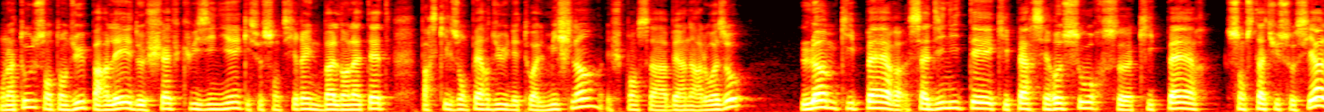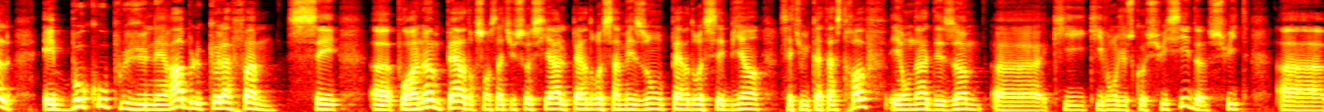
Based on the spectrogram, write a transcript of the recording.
On a tous entendu parler de chefs cuisiniers qui se sont tirés une balle dans la tête parce qu'ils ont perdu une étoile Michelin, et je pense à Bernard Loiseau. L'homme qui perd sa dignité, qui perd ses ressources, qui perd son statut social est beaucoup plus vulnérable que la femme. C'est euh, pour un homme perdre son statut social, perdre sa maison, perdre ses biens, c'est une catastrophe. Et on a des hommes euh, qui, vont jusqu'au suicide suite à,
